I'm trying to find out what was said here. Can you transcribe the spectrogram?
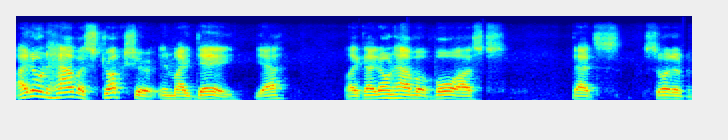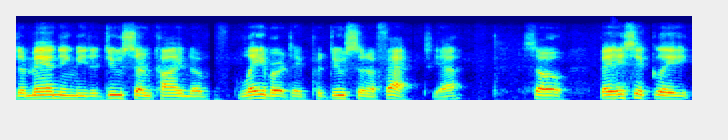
I don't have a structure in my day, yeah? Like I don't have a boss that's sort of demanding me to do some kind of labor to produce an effect, yeah? So basically,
